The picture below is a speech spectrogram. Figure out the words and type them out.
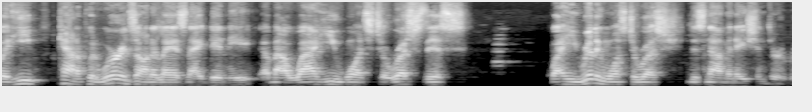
but he kind of put words on it last night, didn't he? About why he wants to rush this, why he really wants to rush this nomination through.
